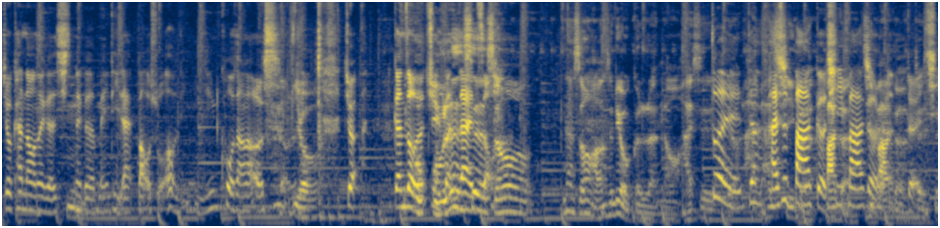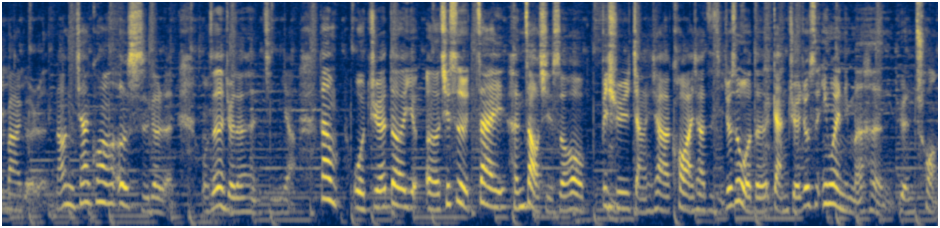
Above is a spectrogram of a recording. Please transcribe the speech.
就看到那个那个媒体在报说，哦，你已经扩张到二十了，有，就跟着我的剧本在走。那时候好像是六个人哦，还是对，这样还是八个、七八个人，对，七八个人。然后你现在扩到二十个人，我真的觉得很惊讶。但我觉得有呃，其实，在很早期的时候，必须讲一下，夸一下自己，就是我的感觉，就是因为你们很原创，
